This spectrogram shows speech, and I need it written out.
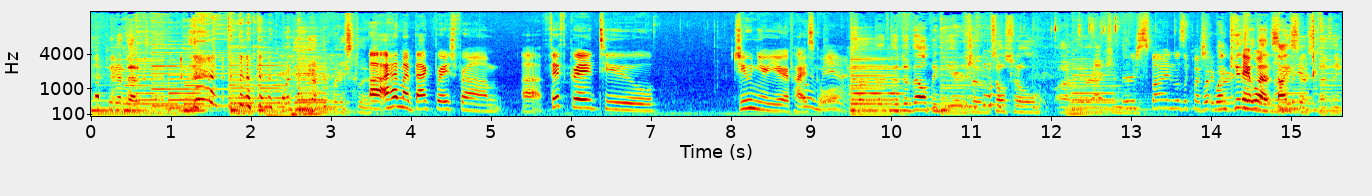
God. you got that at 10. when did you have your bracelet? Uh, I had my back brace from uh, fifth grade to junior year of high Oh school. man. The, the developing years of social uh, interactions. Her spine was a question When, when mark. kids It are was. the nicest, I think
